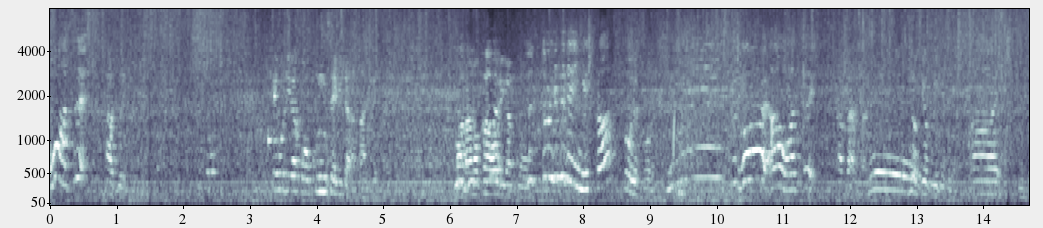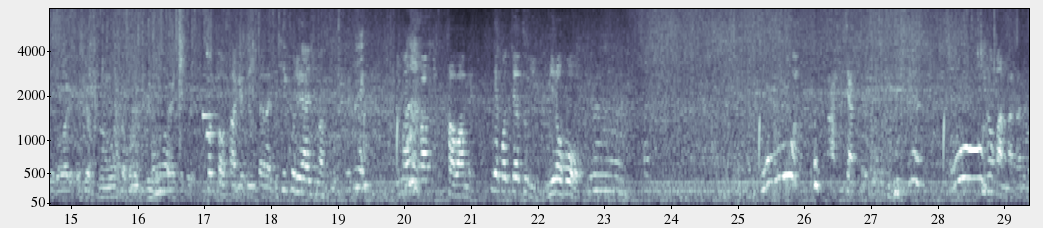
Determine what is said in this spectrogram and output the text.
お熱い。熱い。煙がこう燻製みたいな感じで。すバラの香りがこう。ずっと入れてていいんですか？そうですそうです。えー、すごい。あお熱い熱い。熱い気を気をつけてくださいはいちょっと下げていただいてひっくり返します。はい。今のが皮目。でこっちは次身の方。をおおあっちゃってお火の真ん中です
